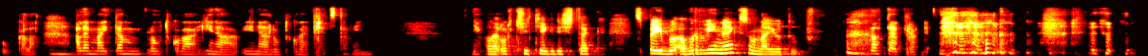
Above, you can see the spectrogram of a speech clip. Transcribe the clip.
koukala, hmm. ale mají tam loutková, jiná, jiné loutkové představení. Několik. Ale určitě, když tak Spejbl a Horvínek jsou na YouTube. No to je pravda.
